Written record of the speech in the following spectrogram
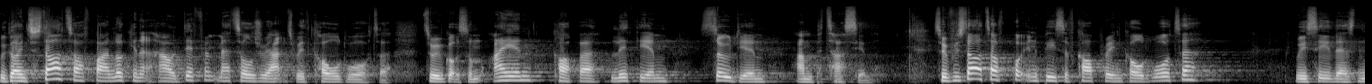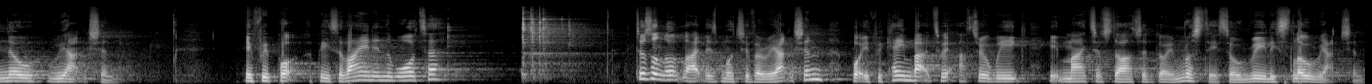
We're going to start off by looking at how different metals react with cold water. So we've got some iron, copper, lithium, sodium and potassium. So if we start off putting a piece of copper in cold water, we see there's no reaction. If we put a piece of iron in the water, doesn't look like there's much of a reaction, but if we came back to it after a week, it might have started going rusty, so a really slow reaction.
